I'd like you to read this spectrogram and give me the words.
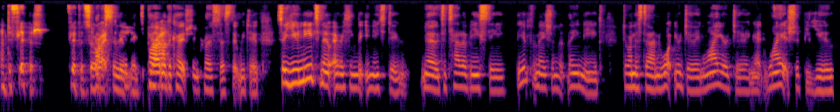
and to flip it flip it. So absolutely, right. it's part of the coaching process that we do. So you need to know everything that you need to do. Know to tell a VC the information that they need to understand what you're doing, why you're doing it, why it should be you,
